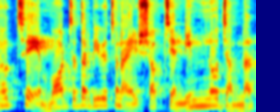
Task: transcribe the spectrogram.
হচ্ছে মর্যাদার বিবেচনায় সবচেয়ে নিম্ন জান্নাত।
